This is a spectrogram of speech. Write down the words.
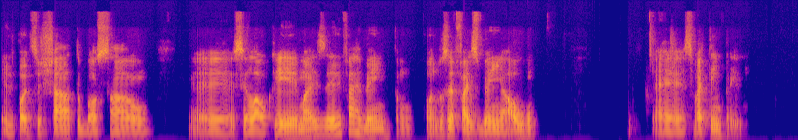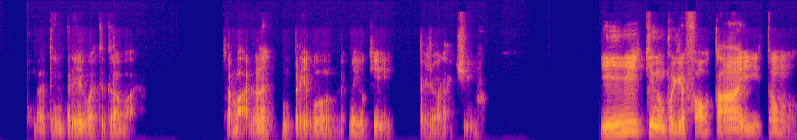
Ele pode ser chato, boçal, é, sei lá o que, mas ele faz bem. Então, quando você faz bem algo, é, você vai ter emprego. Vai ter emprego, vai ter trabalho. Trabalho, né? Emprego é meio que pejorativo. E que não podia faltar, e estão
